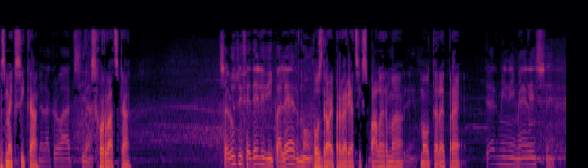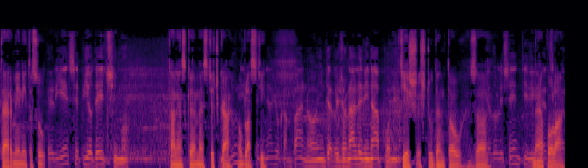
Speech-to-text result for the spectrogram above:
z Mexika, z Chorvátska. Pozdrav pre veriacich z Palerma, Molte Lepre, Termini, to sú talianské mestečka oblasti, tiež študentov z Neapola,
